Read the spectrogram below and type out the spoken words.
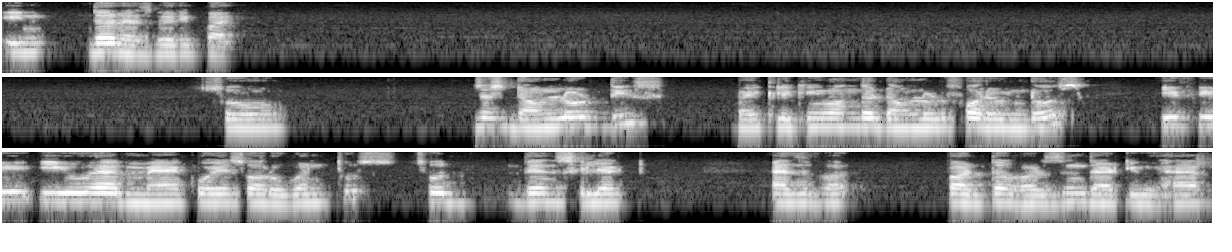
in the Raspberry Pi. So just download this by clicking on the download for Windows. If you, have Mac OS or Ubuntu so then select as per the version that you have.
